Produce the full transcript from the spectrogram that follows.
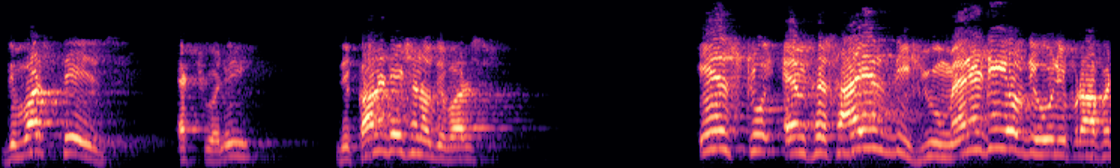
The verse says, actually, the connotation of the verse is to emphasize the humanity of the Holy Prophet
